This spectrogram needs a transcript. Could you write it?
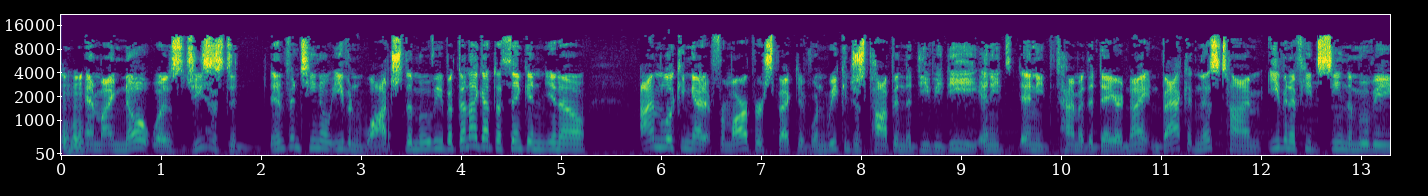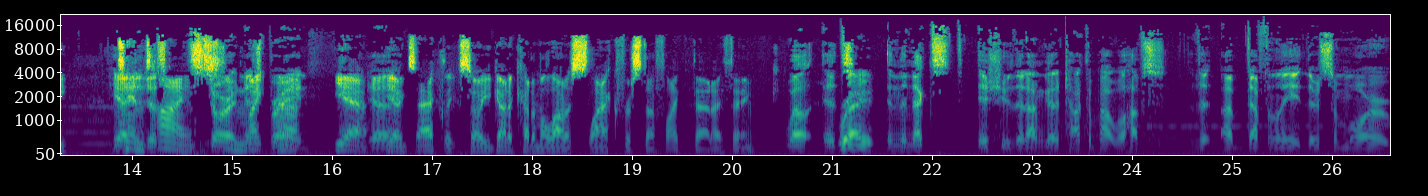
Mhm. And my note was, Jesus, did Infantino even watch the movie? But then I got to thinking, you know. I'm looking at it from our perspective when we can just pop in the DVD any any time of the day or night. And back in this time, even if he'd seen the movie He had to ten just times, store it he in his brain. not- yeah, Yeah. yeah, exactly. So you got to cut him a lot of slack for stuff like that. I think. Well, it's Right. in the next issue that I'm going to talk about. We'll have the, uh, definitely there's some more.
